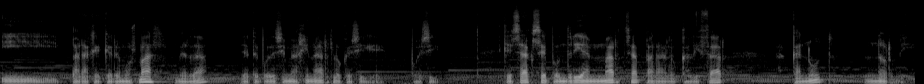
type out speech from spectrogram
y ¿para qué queremos más, verdad? Ya te puedes imaginar lo que sigue. Pues sí, que Sachs se pondría en marcha para localizar a Canut Norby.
